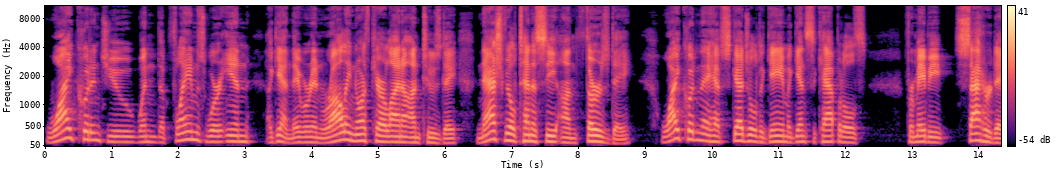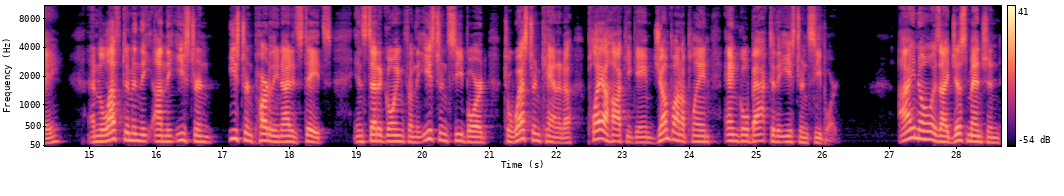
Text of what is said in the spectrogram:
Why couldn't you, when the Flames were in, again, they were in Raleigh, North Carolina on Tuesday, Nashville, Tennessee on Thursday, why couldn't they have scheduled a game against the Capitals for maybe Saturday and left them in the on the eastern eastern part of the United States instead of going from the eastern seaboard to western Canada, play a hockey game, jump on a plane and go back to the eastern seaboard? I know, as I just mentioned,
